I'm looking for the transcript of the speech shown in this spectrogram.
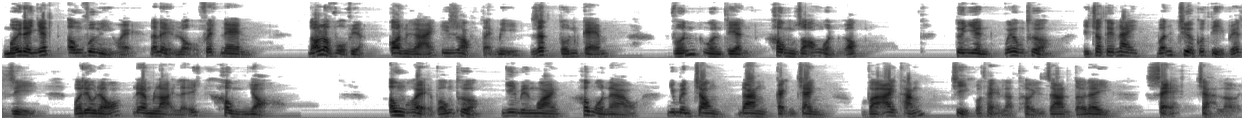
Mới đây nhất, ông Vương Đình Huệ đã để lộ vết đen. Đó là vụ việc con gái đi du học tại Mỹ rất tốn kém, vốn nguồn tiền không rõ nguồn gốc. Tuy nhiên, với ông Thưởng thì cho tới nay vẫn chưa có tỉ vết gì và điều đó đem lại lợi ích không nhỏ. Ông Huệ và ông Thưởng nhìn bên ngoài không ồn ào nhưng bên trong đang cạnh tranh và ai thắng chỉ có thể là thời gian tới đây sẽ trả lời.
